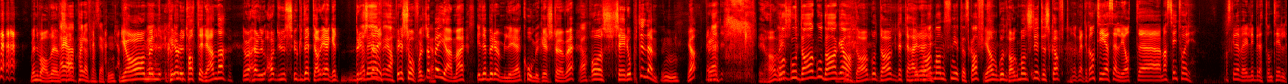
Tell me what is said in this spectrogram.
Men var det en Nei, jeg sånn? parafraserte den. Ja, men hvor har du tatt det hen, da? Har du, har du sugd dette av eget bryst, Ja, er- eller? ja. For i så fall så bøyer jeg meg i det berømmelige komikerstøvet Ja. Mm. og ser opp til dem. Ja. Men du- ja Og god dag, god dag, ja. God dag, god dag. Dette her God dag, mann manns nyteskaft. Ja, god dag, mann Nyteskaft. Men Dere vet jo hva T.S. Eliot er mest kjent for? Og skrevet librettoen til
